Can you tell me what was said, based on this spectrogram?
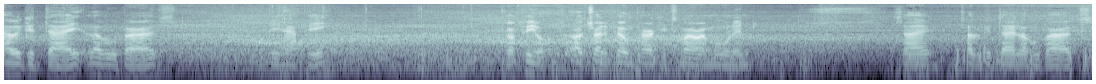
Have a good day, love all birds. Be happy. I feel I'll try to film Perky tomorrow morning. So have a good day, love all birds.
